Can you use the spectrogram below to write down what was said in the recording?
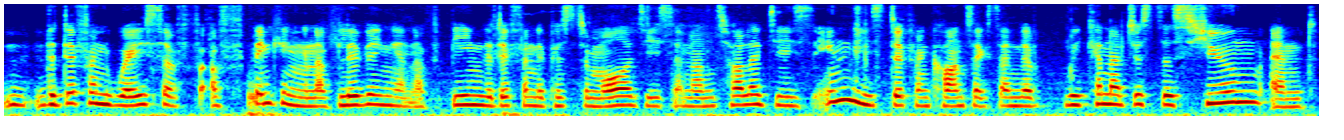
the different ways of, of thinking and of living and of being the different epistemologies and ontologies in these different contexts, and that we cannot just assume and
